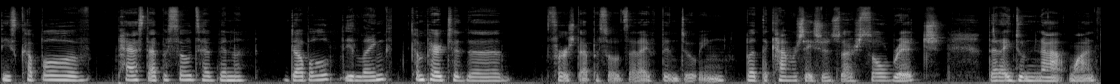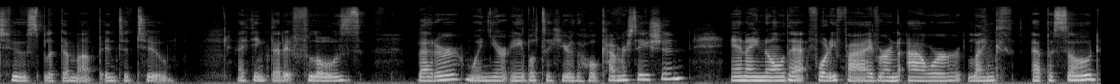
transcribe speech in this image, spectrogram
These couple of past episodes have been double the length compared to the first episodes that I've been doing, but the conversations are so rich that I do not want to split them up into two. I think that it flows better when you're able to hear the whole conversation. And I know that 45 or an hour length episode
